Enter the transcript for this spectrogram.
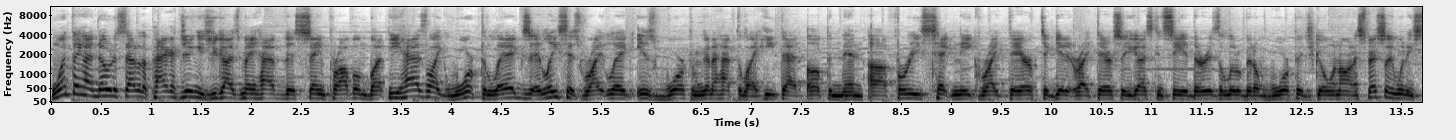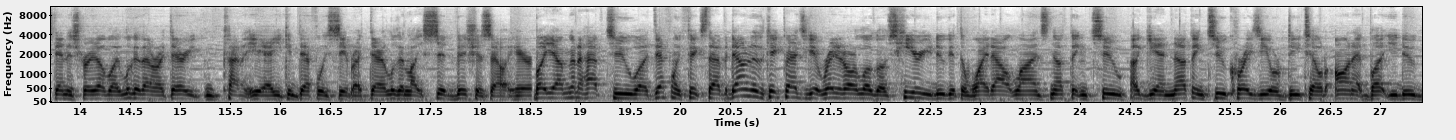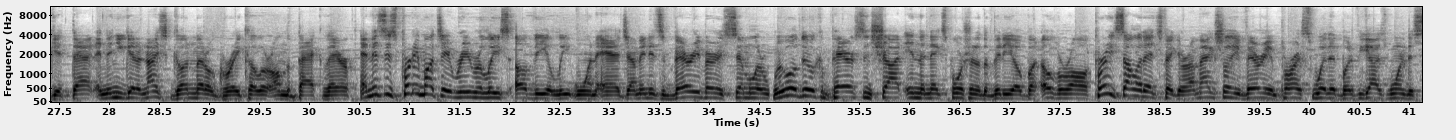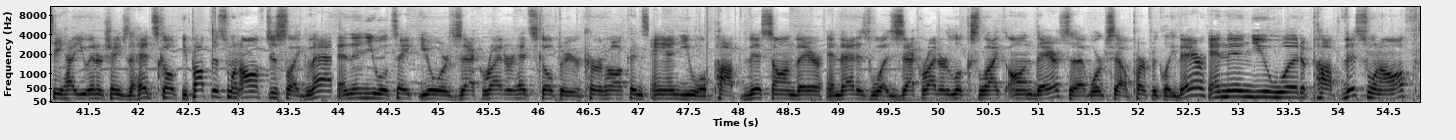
One thing I noticed out of the packaging is you guys may have this same problem, but he has like warped legs. At least his right leg is warped. I'm going to have to like heat that up and then uh, freeze technique right there to get it right there so you guys can see. There is a little bit of warpage going on, especially when he's standing straight up. Like, look at that right there. You can kind of, yeah, you can definitely see it right there. Looking like Sid Vicious out here. But yeah, I'm going to have to uh, definitely fix that. But down into the kick pads, you get rated R logos here. You do get the white outlines. Nothing too, again, nothing too crazy or detailed on it, but you do get that. And then you get a nice gunmetal gray color on the back there. And this is pretty much a re-release of the Elite One Edge. I mean, it's very, very similar. We will do a comparison shot in the next portion of the video, but overall, pretty solid Edge figure. I'm actually very impressed with it, but if you guys wanted to see how you interchange the head sculpt, you pop this one off just like that, and then you will take your Zack Ryder head sculpt or your Kurt Hawkins, and you will pop this on there, and that is what Zack Ryder looks like on there, so that works out perfectly there. And then you would pop this one off,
